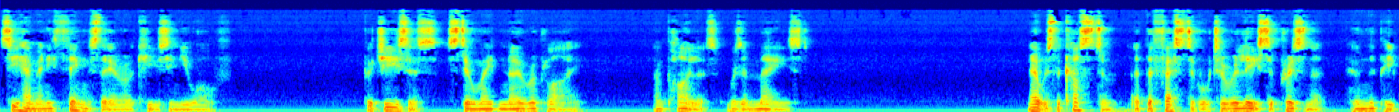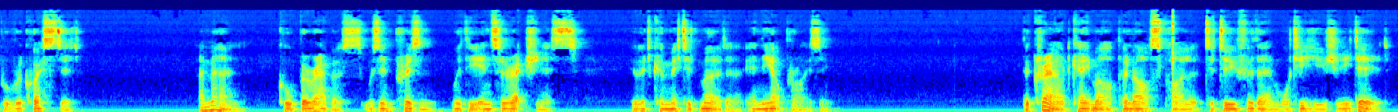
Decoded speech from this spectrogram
See how many things they are accusing you of. But Jesus still made no reply, and Pilate was amazed. Now it was the custom at the festival to release a prisoner whom the people requested. A man called Barabbas was in prison with the insurrectionists who had committed murder in the uprising. The crowd came up and asked Pilate to do for them what he usually did.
